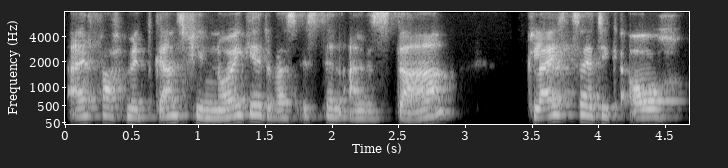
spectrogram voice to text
Einfach mit ganz viel Neugierde, was ist denn alles da? Gleichzeitig auch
